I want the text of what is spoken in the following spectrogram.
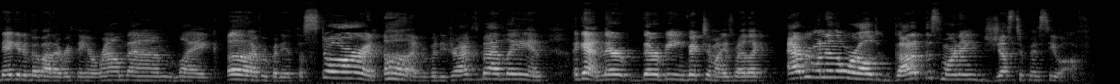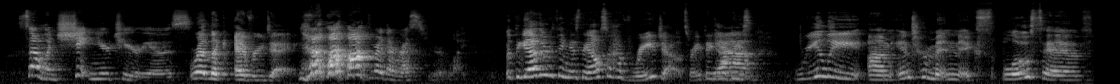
negative about everything around them like oh everybody at the store and oh everybody drives badly and again they're they're being victimized by like everyone in the world got up this morning just to piss you off Someone shitting your Cheerios right like every day for the rest of your life. But the other thing is they also have rage outs, right? They Yeah. have these really um, intermittent, explosive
